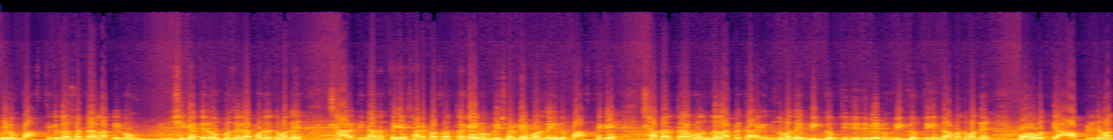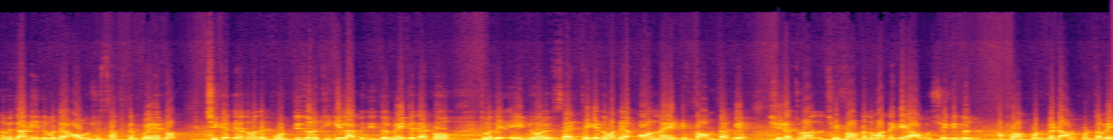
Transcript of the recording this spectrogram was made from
এবং পাঁচ থেকে দশ হাজার টাকা লাগবে এবং শিক্ষার্থীরা উপজেলা পর্যায়ে তোমাদের সাড়ে তিন হাজার থেকে সাড়ে পাঁচ হাজার টাকা এবং বেসরকারি পর্যায়ে কিন্তু পাঁচ থেকে সাত হাজার টাকা পর্যন্ত লাগবে। তারা কিন্তু তোমাদের বিজ্ঞপ্তি দিয়ে দিবে এবং বিজ্ঞপ্তি কিন্তু আমরা তোমাদের পরবর্তী আপডেটের মাধ্যমে জানিয়ে দেবো। তাই অবশ্যই সাবস্ক্রাইব করে রেখো। শিক্ষার্থীরা, তোমাদের ভর্তির জন্য কী কী লাগবে দ্বিতীয় মেয়েটে দেখো, তোমাদের এই নিউ ওয়েবসাইট থেকে তোমাদের অনলাইন ফর্ম থাকবে, সেটা সেই ফর্মটা তোমাদেরকে অবশ্যই কিন্তু ফর্ম পূরণ করে ডাউনলোড করতে হবে।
